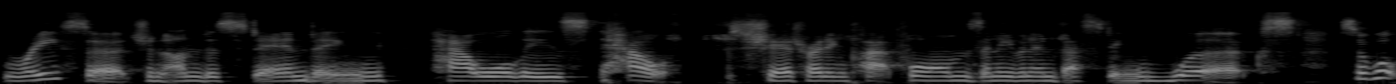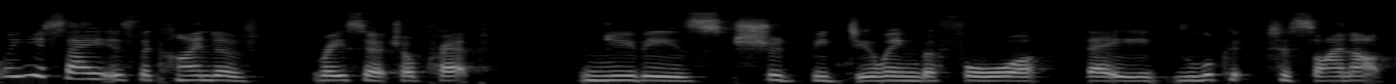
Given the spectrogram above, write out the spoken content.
research and understanding how all these how share trading platforms and even investing works. So, what would you say is the kind of research or prep newbies should be doing before they look to sign up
